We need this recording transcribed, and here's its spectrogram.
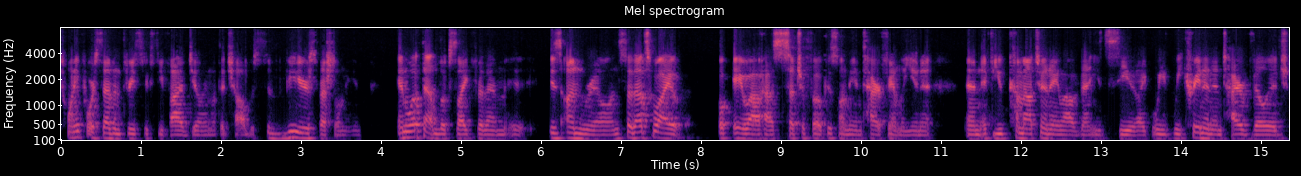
24/7, 365 dealing with a child with severe special needs, and what that looks like for them. is unreal. And so that's why AWOW has such a focus on the entire family unit. And if you come out to an AWOW event, you'd see like we we create an entire village.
